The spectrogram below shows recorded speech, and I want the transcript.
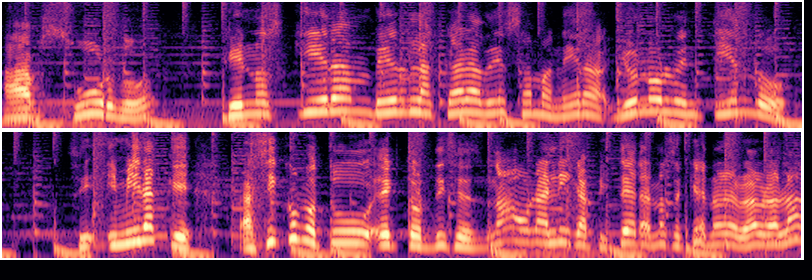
absurdo que nos quieran ver la cara de esa manera. Yo no lo entiendo. Sí, y mira que, así como tú, Héctor, dices, no, una liga pitera, no sé qué, no, bla, bla, bla,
